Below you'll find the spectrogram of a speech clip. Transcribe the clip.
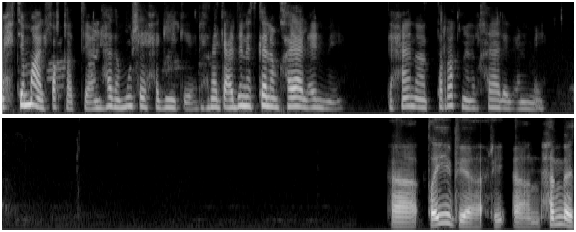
احتمال فقط يعني هذا مو شيء حقيقي. يعني إحنا قاعدين نتكلم خيال علمي. دحين تطرقنا للخيال العلمي. آه طيب يا آه محمد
